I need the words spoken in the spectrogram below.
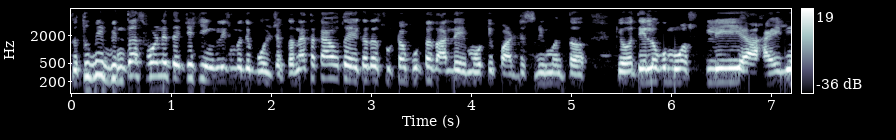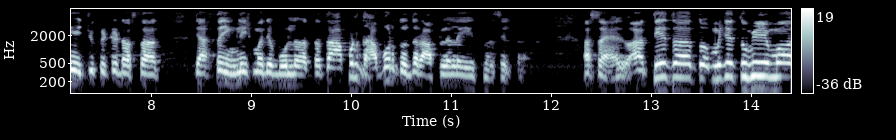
तर तुम्ही बिंदासपणे त्याच्याशी इंग्लिशमध्ये बोलू शकता. नाही तर काय होतं एखादा सुट्टापुट्टात आले मोठी पार्टी श्रीमंत किंवा ते लोक मोस्टली हायली एज्युकेटेड असतात जास्त इंग्लिशमध्ये बोलत असतात तर आपण घाबरतो जर आपल्याला येत नसेल तर. असं आहे. तेच म्हणजे तुम्ही मग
